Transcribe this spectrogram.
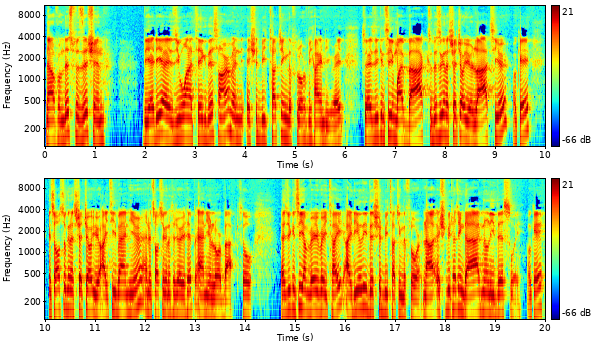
Now from this position, the idea is you want to take this arm and it should be touching the floor behind you, right? So as you can see my back, so this is going to stretch out your lats here, okay? It's also going to stretch out your IT band here and it's also going to stretch out your hip and your lower back. So as you can see, I'm very, very tight. Ideally, this should be touching the floor. Now, it should be touching diagonally this way, okay?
